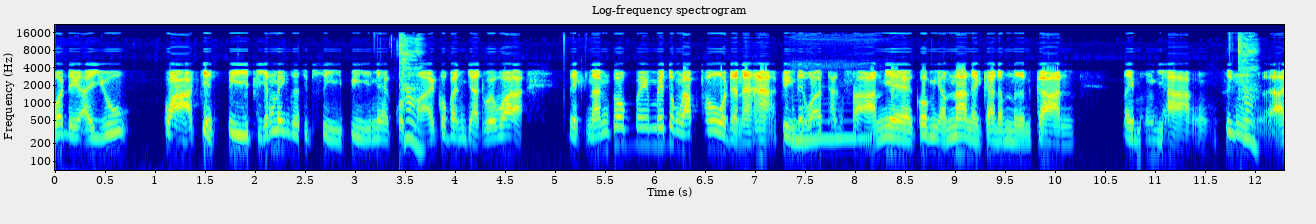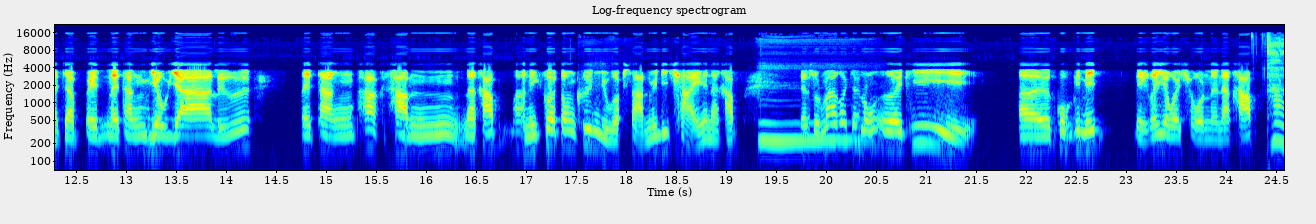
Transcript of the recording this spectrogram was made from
ว่าเด็กอายุกว่า 7 ปีแต่ยังไม่เกิน 14 ปีเนี่ย กฎหมายก็บัญญัติไว้ว่า เด็กนั้นก็ไม่ไม่ต้องรับโทษอะนะฮะเพียงแต่ว่าอืมทางศาลเนี่ยก็มีอำนาจในการดำเนินการในบางอย่าง ซึ่งค่ะอาจจะเป็นในทางเยียวยาหรือในทางภาคทันนะครับ อันนี้ก็ต้องขึ้นอยู่กับศาลวินิจฉัยนะครับอืมแต่ส่วนมากก็จะลงเอยที่เอ่อกรมพินิษเด็กและเยาวชนนะครับค่ะ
